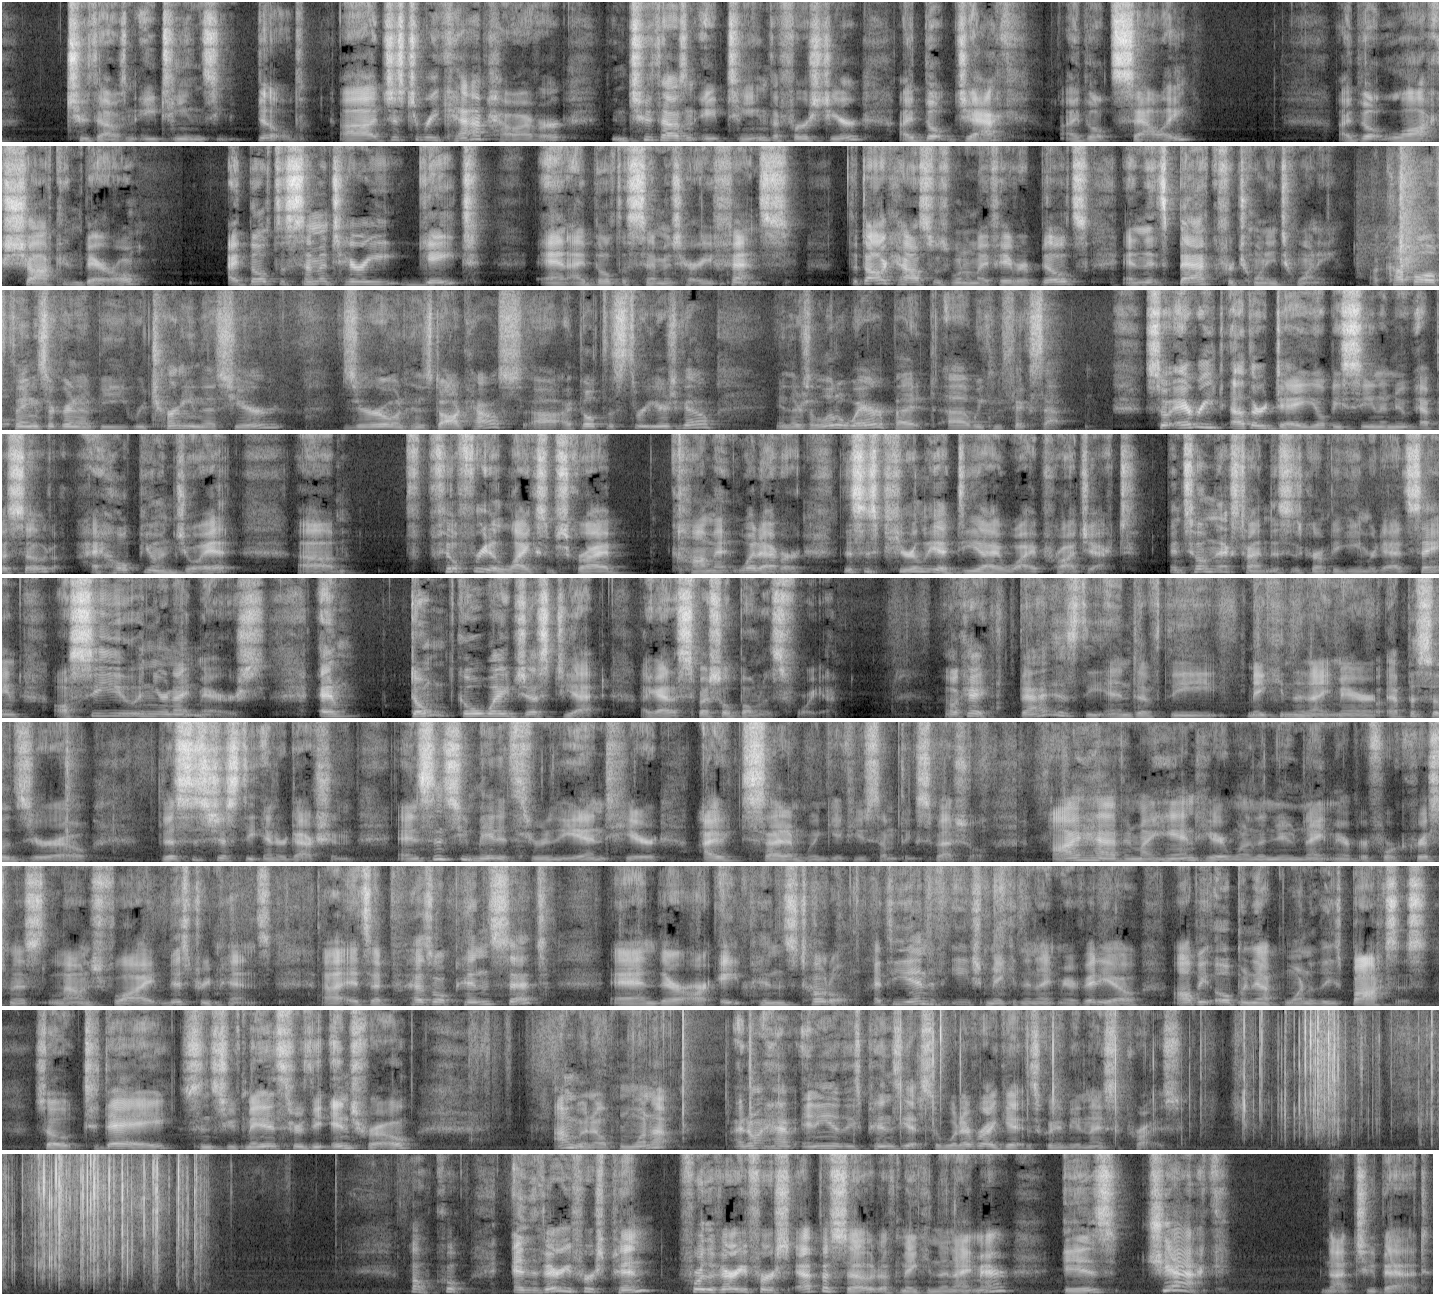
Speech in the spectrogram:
2018's build. Uh, just to recap, however, in 2018, the first year, I built Jack, I built Sally, I built Lock, Shock, and Barrel, I built a cemetery gate, and I built a cemetery fence. The doghouse was one of my favorite builds, and it's back for 2020. A couple of things are going to be returning this year. Zero and his doghouse. Uh, I built this three years ago, and there's a little wear, but uh, we can fix that. So every other day, you'll be seeing a new episode. I hope you enjoy it. Um, feel free to like, subscribe, comment, whatever. This is purely a DIY project. Until next time, this is Grumpy Gamer Dad saying, I'll see you in your nightmares. And don't go away just yet. I got a special bonus for you. Okay, that is the end of the Making the Nightmare episode zero. This is just the introduction. And since you made it through the end here, I decided I'm going to give you something special. I have in my hand here one of the new Nightmare Before Christmas Loungefly mystery pins. Uh, it's a puzzle pin set, and there are eight pins total. At the end of each Making the Nightmare video, I'll be opening up one of these boxes. So today, since you've made it through the intro, I'm going to open one up. I don't have any of these pins yet, so whatever I get is going to be a nice surprise. Oh, cool. And the very first pin for the very first episode of Making the Nightmare is Jack. Not too bad.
